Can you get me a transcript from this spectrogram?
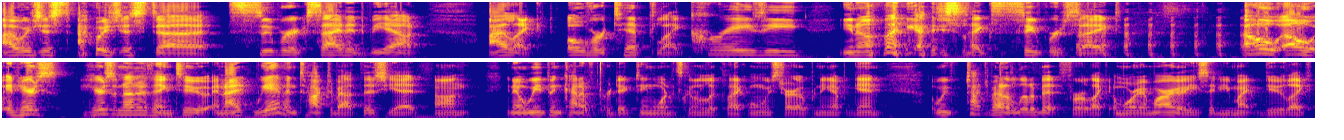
I was just I was just uh, super excited to be out. I like over tipped like crazy, you know, like I was just like super psyched. oh, oh, and here's here's another thing too, and I we haven't talked about this yet. On you know, we've been kind of predicting what it's going to look like when we start opening up again. We've talked about a little bit for like Amor y Amargo. You said you might do like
